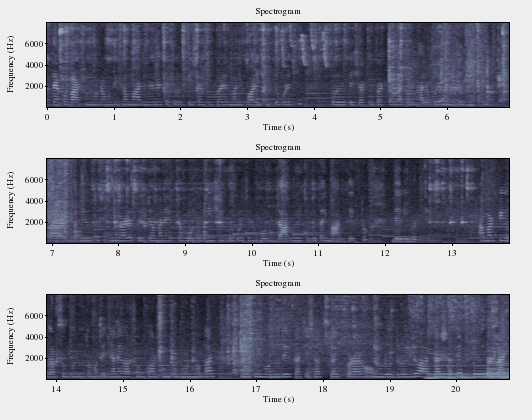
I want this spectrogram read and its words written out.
আর দেখো বাসন মোটামুটি সব মাছ হয়ে গেছে, তো প্রেশার কুকারে মানে পরে সিদ্ধ করেছি, তো প্রেশার কুকারটাও এখন ভালো করে মেজে দিচ্ছি আর যেহেতু সিলভারে তো এটা মানে একটা হলুদ দিয়ে সিদ্ধ করেছিলাম, হলুদ দাগ হয়েছিল, তাই মাছতে একটু দেরি হচ্ছে। আমার প্রিয় দর্শক বন্ধু, তোমাদের জানাই অসংখ্য অসংখ্য ধন্যবাদ। নতুন বন্ধুদের কাছে সাবস্ক্রাইব করার অনুরোধ রইল, আর তার সাথে লাইক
